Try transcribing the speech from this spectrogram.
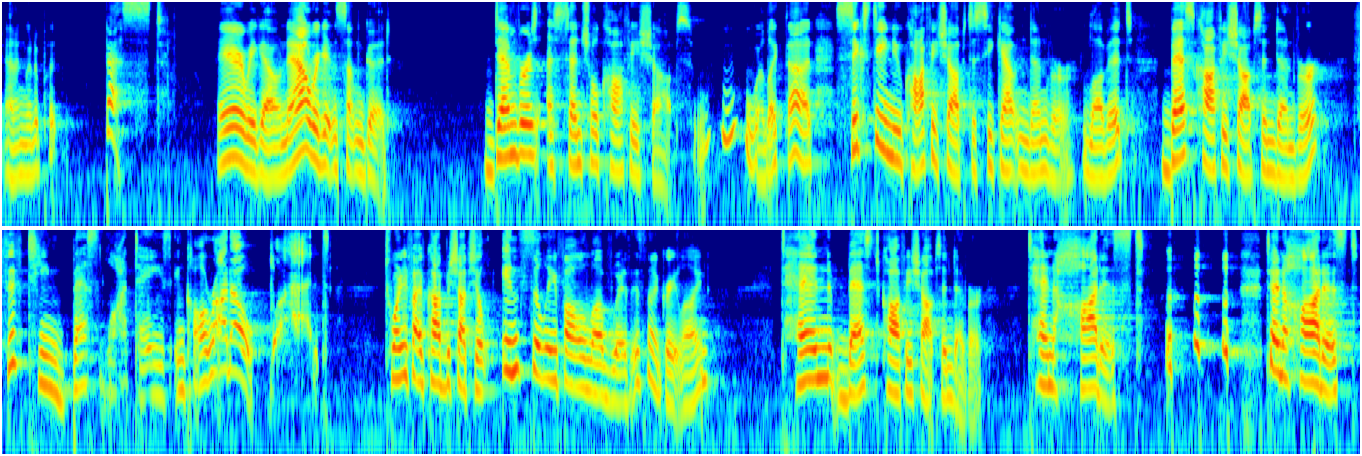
and I'm gonna put best. There we go. Now we're getting something good. Denver's essential coffee shops. Ooh, I like that. 60 new coffee shops to seek out in Denver. Love it. Best coffee shops in Denver. 15 best lattes in Colorado. What? 25 coffee shops you'll instantly fall in love with. Isn't that a great line? 10 best coffee shops in Denver. 10 hottest 10 hottest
